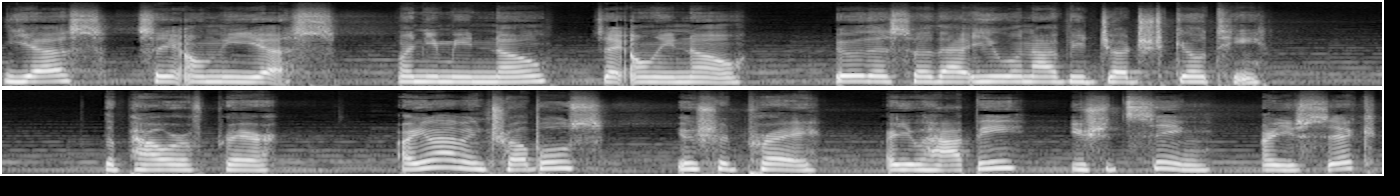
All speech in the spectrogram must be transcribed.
yes, say only yes. When you mean no, say only no. Do this so that you will not be judged guilty. The power of prayer. Are you having troubles? You should pray. Are you happy? You should sing. Are you sick?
